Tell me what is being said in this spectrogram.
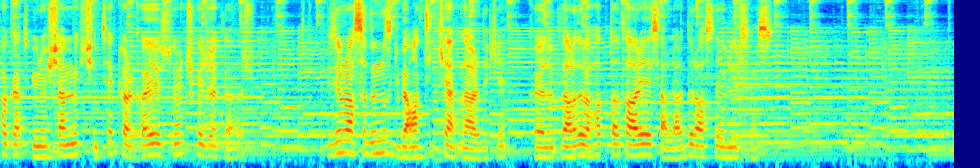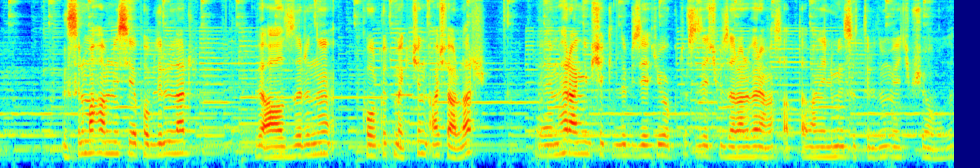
fakat güneşlenmek için tekrar kaya üstüne çıkacaklardır. Bizim rastladığımız gibi antik kentlerdeki kayalıklarda ve hatta tarihi eserlerde rastlayabilirsiniz. Isırma hamlesi yapabilirler ve ağızlarını korkutmak için açarlar. Ee, Herhangi bir şekilde bir zehri yoktur. Size hiçbir zarar veremez. Hatta ben elimi ısıttırdım ve hiçbir şey olmadı.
